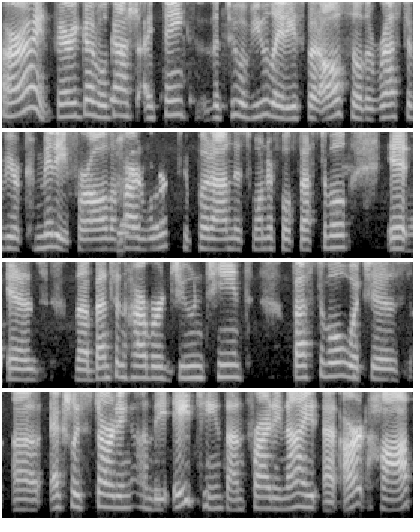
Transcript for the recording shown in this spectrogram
All right, very good. Well, gosh, I thank the two of you ladies, but also the rest of your committee for all the yes. hard work to put on this wonderful festival. It is the Benton Harbor Juneteenth Festival, which is uh, actually starting on the 18th on Friday night at Art Hop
